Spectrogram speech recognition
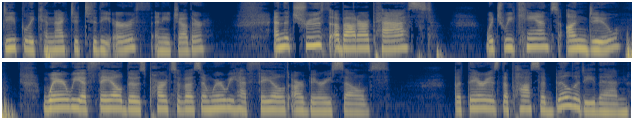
deeply connected to the earth and each other, and the truth about our past, which we can't undo, where we have failed those parts of us and where we have failed our very selves. But there is the possibility then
